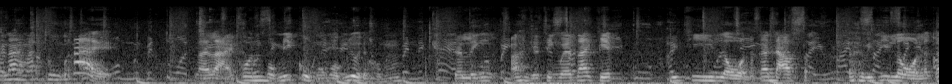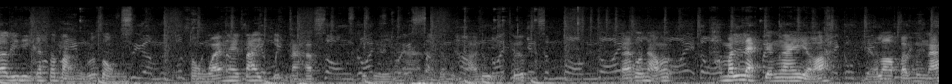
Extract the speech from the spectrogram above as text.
มานั่งรับทูก็ได้ หลาย ๆ คนผมมีกลุ่มของผมอยู่เดี๋ยวผมจะลิงก์อะจะทิ้งไว้ใต้คลิปวิธีโหลดแล้วก็ดาวน์วิธีโหลดแล้วก็วิธีการสมัครผมจะส่งส่งไว้ให้ใต้คลิปนะครับคลิปนี้นะเดี๋ยวผมพาดูอีกปึ๊บหลายคนถามว่ามันแหลกยังไงเหรอเดี๋ยวรอแป๊บนึงนะ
